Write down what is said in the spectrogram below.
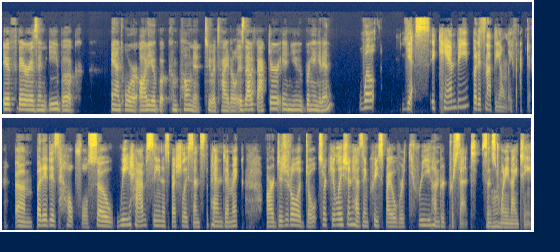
If there is an ebook and or audiobook component to a title, is that a factor in you bringing it in? Well, yes, it can be, but it's not the only factor um, but it is helpful. So we have seen, especially since the pandemic, our digital adult circulation has increased by over 300% since wow. 2019.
